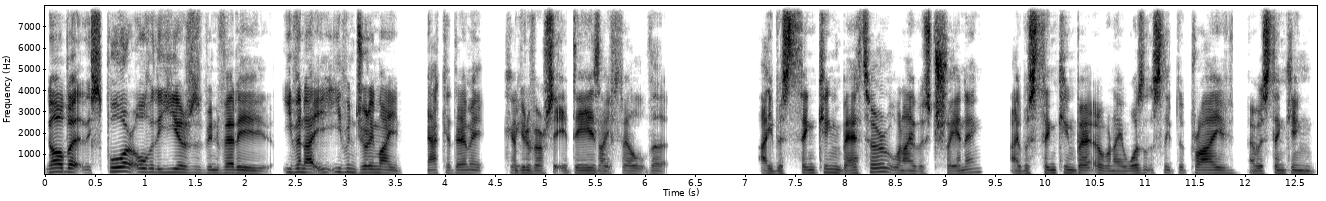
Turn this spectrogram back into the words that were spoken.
no, but sport over the years has been very even. Even during my academic university days, I felt that I was thinking better when I was training. I was thinking better when I wasn't sleep deprived. I was thinking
